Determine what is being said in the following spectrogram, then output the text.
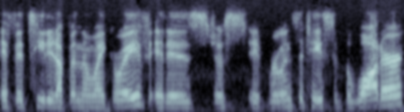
if it's heated up in the microwave it is just it ruins the taste of the water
